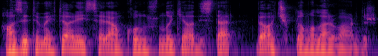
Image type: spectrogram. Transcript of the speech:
Hz. Mehdi Aleyhisselam konusundaki hadisler ve açıklamalar vardır.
